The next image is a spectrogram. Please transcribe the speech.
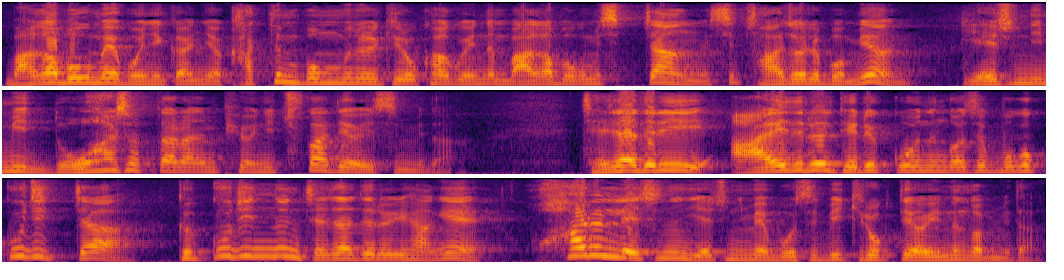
마가복음에 보니까요. 같은 본문을 기록하고 있는 마가복음 10장 14절을 보면 예수님이 노하셨다라는 표현이 추가되어 있습니다. 제자들이 아이들을 데리고 오는 것을 보고 꾸짖자 그 꾸짖는 제자들을 향해 화를 내시는 예수님의 모습이 기록되어 있는 겁니다.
